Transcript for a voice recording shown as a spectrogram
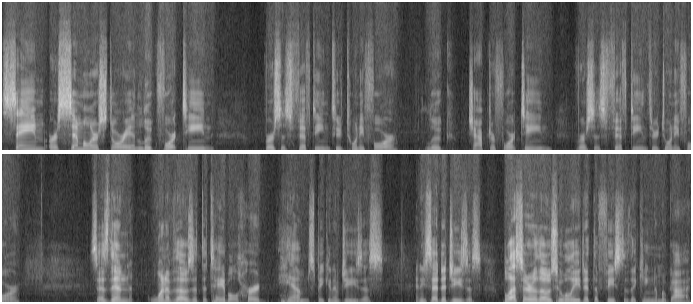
same or similar story in Luke 14, verses 15 to 24. Luke chapter 14, verses 15 through 24 says, Then one of those at the table heard him, speaking of Jesus, and he said to Jesus, Blessed are those who will eat at the feast of the kingdom of God.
